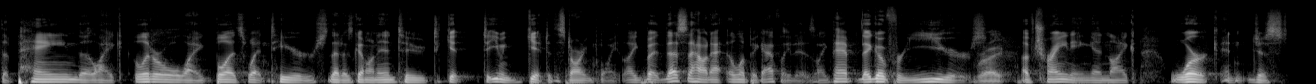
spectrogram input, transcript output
the pain, the like literal like blood, sweat, and tears that has gone into to get to even get to the starting point. Like, but that's how an Olympic athlete is. Like they have, they go for years Right. of training and like work and just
